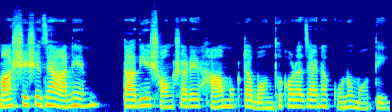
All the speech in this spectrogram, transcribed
মাস শেষে যা আনেন, তা দিয়ে সংসারের হা মুখটা বন্ধ করা যায় না কোনো মতেই।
